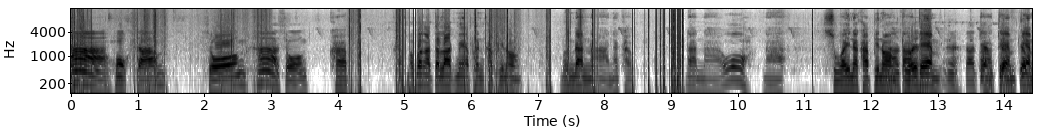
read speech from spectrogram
ห้าหกสามสองห้าสองครับครับมาเบิ่งอัตลักษณ์แม่เพิ่นครับพี่น้องเบิ่งด้านหน้านะครับ ด้านหน้าโอ้หน้าสวยนะครับ พี่น้องตาแต้มเออตาแต้ตามแต้มแก้ม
